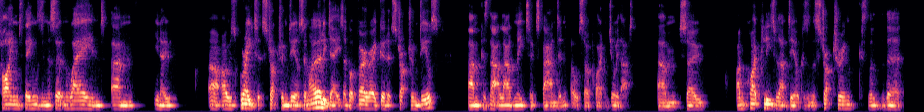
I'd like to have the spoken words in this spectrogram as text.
timed things in a certain way. And, um, you know, uh, I was great at structuring deals. So my early days, I got very, very good at structuring deals because um, that allowed me to expand and also I quite enjoy that. Um, so I'm quite pleased with that deal because of the structuring, because the, the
